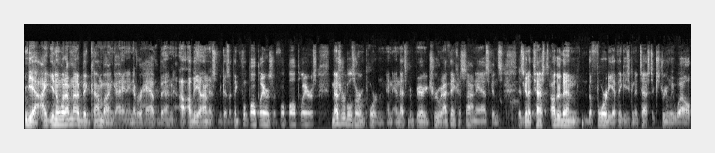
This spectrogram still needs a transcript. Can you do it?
Yeah, I you know what? I'm not a big combine guy, and I never have been. I'll, I'll, be honest because I think football players are football players. Measurables are important, and, and that's very true. And I think Hassan Haskins is going to test, other than the 40, I think he's going to test extremely well.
